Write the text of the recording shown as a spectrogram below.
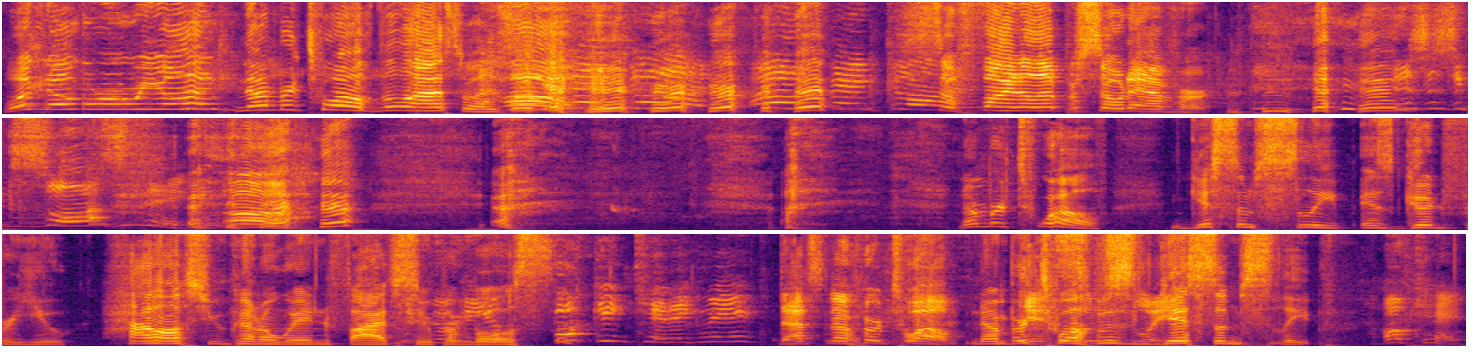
What number are we on? Number twelve, the last one. It's Oh, okay. Thank God! Oh, thank God! It's the final episode ever. this is exhausting. Ugh. Number twelve, get some sleep is good for you. How else you gonna win five Super Bowls? Are you Bowls? fucking kidding me? That's number twelve. Number Get twelve is sleep. get some sleep. Okay,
